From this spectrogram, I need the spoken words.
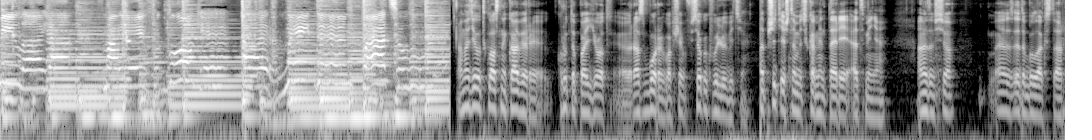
милая, в моей футболке Iron Maiden поцелуй. Она делает классные каверы, круто поет, э, разборы, вообще все как вы любите. Напишите что-нибудь в комментарии от меня. А на этом все. Это был Акстар.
